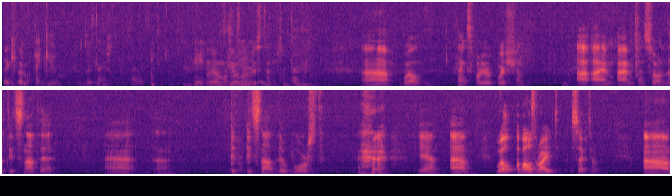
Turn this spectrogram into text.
Thank you very much. Thank you. Uh, well, thanks for your question. I, am I'm, I'm concerned that it's not a uh, it, it's not the worst. yeah. Um, well, about right sector. Uh,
